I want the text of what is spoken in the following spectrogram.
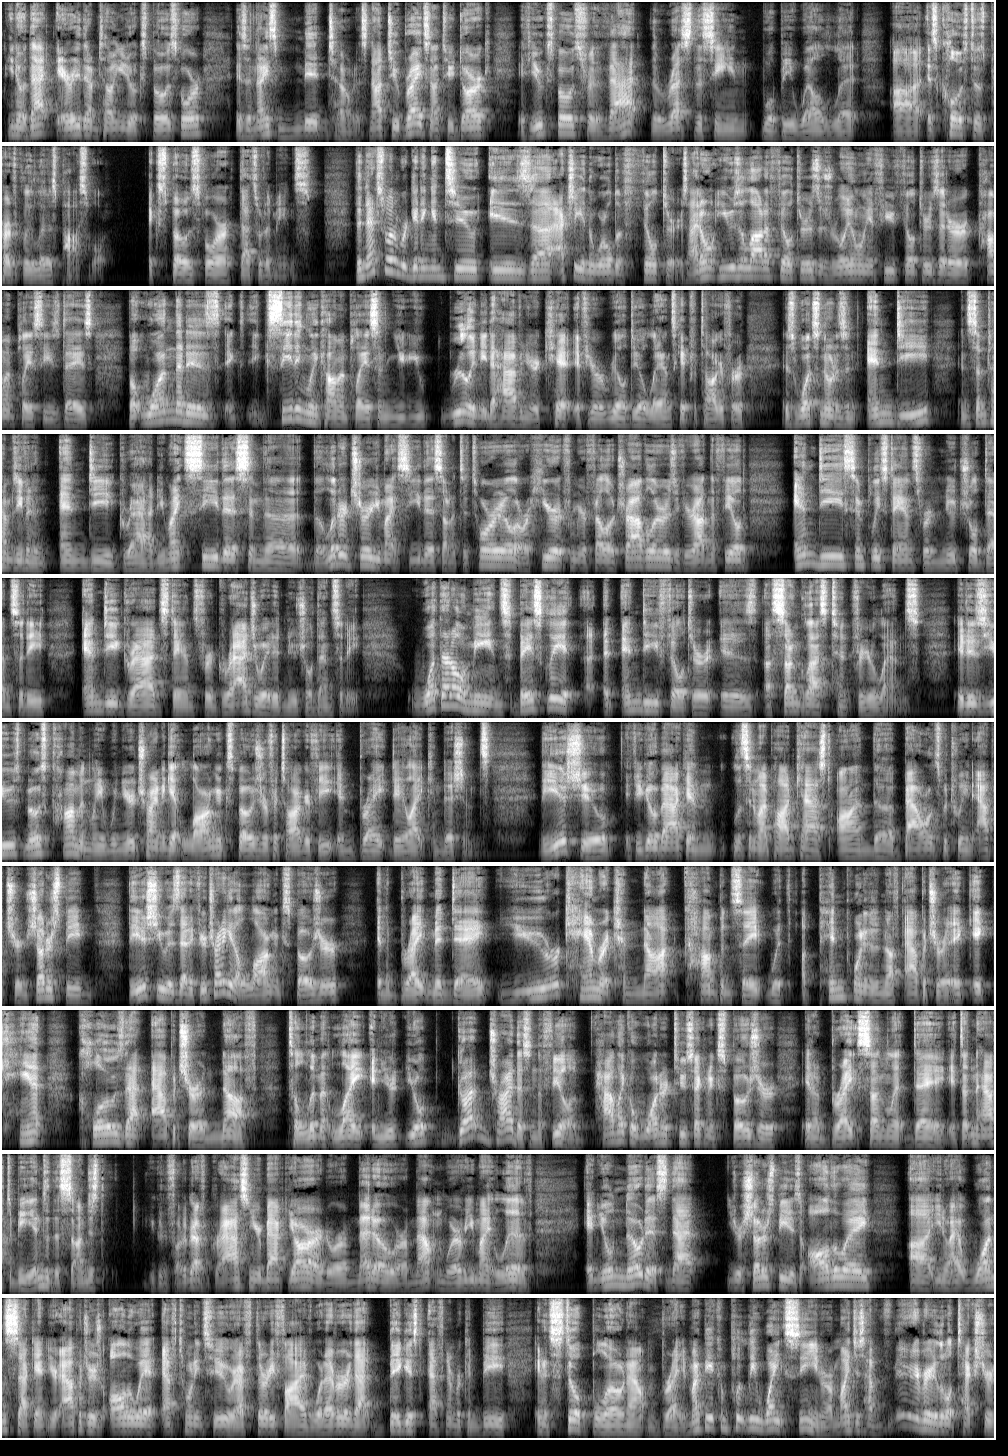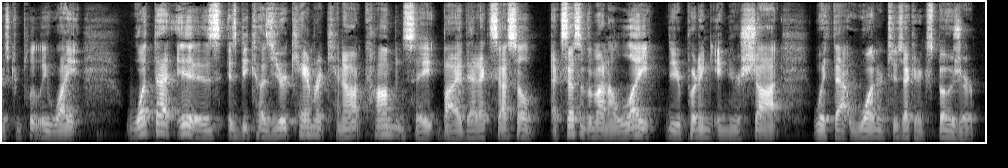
you know, that area that I'm telling you to expose for is a nice mid tone. It's not too bright. It's not too dark. If you expose for that, the rest of the scene will be well lit, uh, as close to as perfectly lit as possible expose for. That's what it means. The next one we're getting into is uh, actually in the world of filters. I don't use a lot of filters. There's really only a few filters that are commonplace these days, but one that is ex- exceedingly commonplace and you, you really need to have in your kit if you're a real deal landscape photographer is what's known as an ND and sometimes even an ND grad. You might see this in the, the literature. You might see this on a tutorial or hear it from your fellow travelers if you're out in the field. ND simply stands for neutral density. ND grad stands for graduated neutral density. What that all means, basically, an ND filter is a sunglass tint for your lens. It is used most commonly when you're trying to get long exposure photography in bright daylight conditions. The issue, if you go back and listen to my podcast on the balance between aperture and shutter speed, the issue is that if you're trying to get a long exposure, in the bright midday, your camera cannot compensate with a pinpointed enough aperture. It, it can't close that aperture enough to limit light. And you you'll go ahead and try this in the field. Have like a one or two second exposure in a bright sunlit day. It doesn't have to be into the sun. Just you can photograph grass in your backyard or a meadow or a mountain, wherever you might live. And you'll notice that your shutter speed is all the way uh, you know, at one second, your aperture is all the way at f22 or f35, whatever that biggest f number can be, and it's still blown out and bright. It might be a completely white scene, or it might just have very, very little texture and it's completely white. What that is, is because your camera cannot compensate by that excessive, excessive amount of light that you're putting in your shot with that one or two second exposure.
